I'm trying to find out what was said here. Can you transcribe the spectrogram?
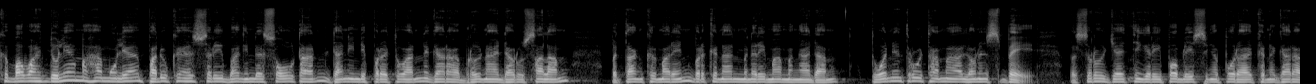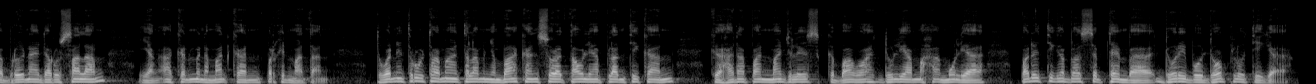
Ke bawah Dulia Maha Mulia Paduka Seri Baginda Sultan dan Indi Pertuan Negara Brunei Darussalam petang kemarin berkenan menerima mengadam Tuan Yang Terutama Lawrence Bay, Pesuruh Tinggi Republik Singapura ke negara Brunei Darussalam yang akan menematkan perkhidmatan. Tuan Yang Terutama telah menyembahkan surat tauliah pelantikan ke hadapan Majlis ke bawah Dulia Maha Mulia pada 13 September 2023.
